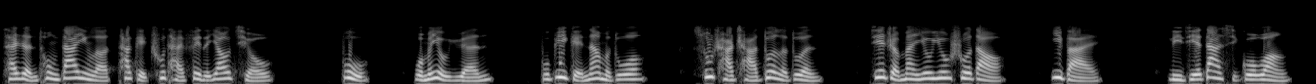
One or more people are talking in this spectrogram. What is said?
才忍痛答应了他给出台费的要求。不，我们有缘，不必给那么多。苏茶茶顿了顿，接着慢悠悠说道：“一百。”李杰大喜过望，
